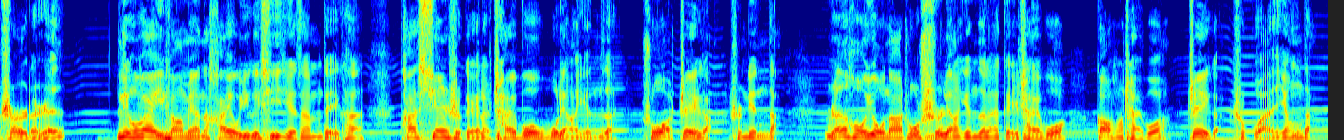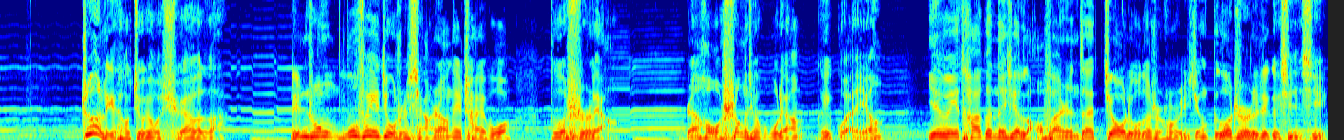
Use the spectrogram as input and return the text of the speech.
事儿的人。另外一方面呢，还有一个细节咱们得看，他先是给了差拨五两银子，说这个是您的。然后又拿出十两银子来给差拨，告诉差拨这个是管营的，这里头就有学问了。林冲无非就是想让那差拨得十两，然后剩下五两给管营，因为他跟那些老犯人在交流的时候已经得知了这个信息。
